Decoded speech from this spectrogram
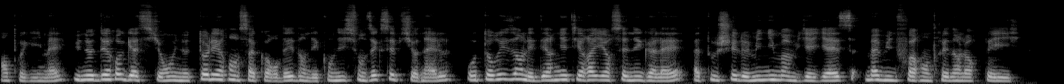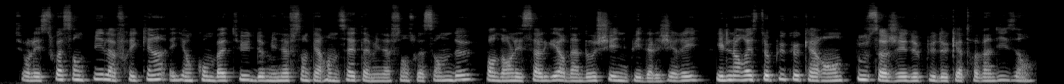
entre guillemets, une dérogation, une tolérance accordée dans des conditions exceptionnelles, autorisant les derniers tirailleurs sénégalais à toucher le minimum vieillesse même une fois rentrés dans leur pays. Sur les 60 000 Africains ayant combattu de 1947 à 1962, pendant les sales guerres d'Indochine puis d'Algérie, il n'en reste plus que 40, tous âgés de plus de 90 ans.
